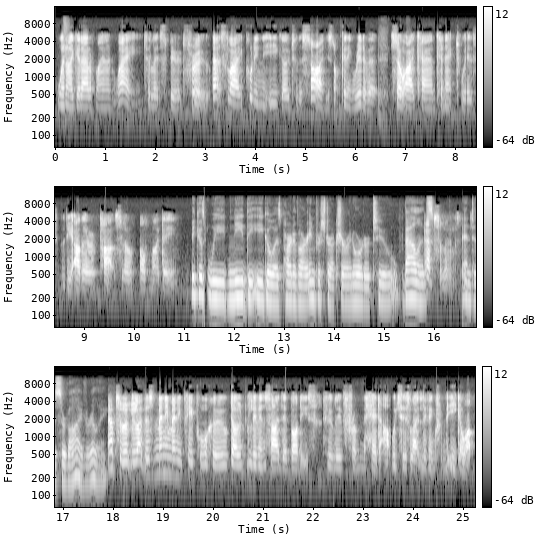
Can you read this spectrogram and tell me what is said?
when I get out of my own way to let spirit through. That's like putting the ego to the side. It's not getting rid of it so I can connect with the other parts of, of my being because we need the ego as part of our infrastructure in order to balance Absolutely. and to survive really. Absolutely. Like there's many many people who don't live inside their bodies who live from the head up which is like living from the ego up.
